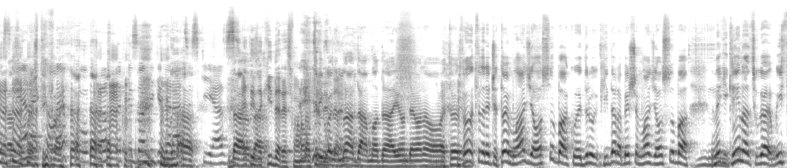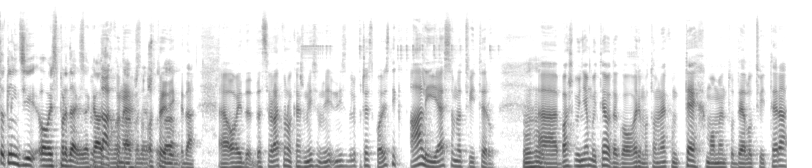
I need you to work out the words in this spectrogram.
Ja Razumeš, rekao lepo u prošloj epizodi generacijski jezik. Da, Eto i da. za kidere smo Tri naučili. godine, da, da, mlada, i onda je ona, ovaj, to je, ono htio da reče, to je mlađa osoba, koja je druga, Kidara beše mlađa osoba, neki klinac su ga, isto klinci ovaj, sprdaju, da kažemo, tako nešto, otprilike, da. E, ovaj, da. Da se vratimo, kažem, nisam, ni- nisam toliko čest korisnik, ali jesam na Twitteru. Mhm. A, baš bi u njemu i teo da govorim o tom nekom teh momentu delu Twittera.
